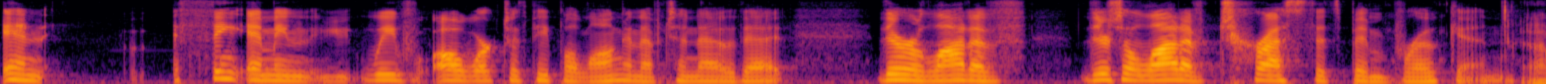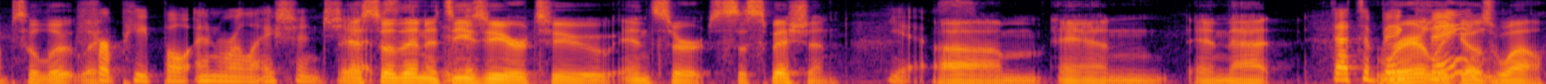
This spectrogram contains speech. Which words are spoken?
and think i mean we've all worked with people long enough to know that there are a lot of there's a lot of trust that's been broken Absolutely. for people in relationships yeah, so then it's easier to insert suspicion. Yes. Um, and and that That's a big rarely thing. goes well.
